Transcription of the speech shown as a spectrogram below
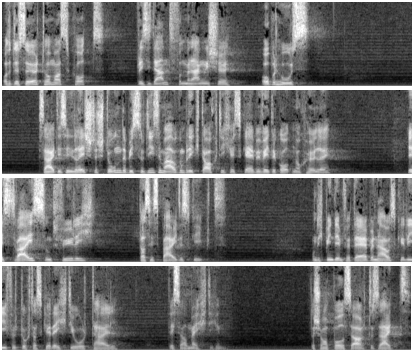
Oder der Sir Thomas Scott, Präsident von einem englischen Oberhaus sagt in seiner letzten Stunde, bis zu diesem Augenblick dachte ich, es gäbe weder Gott noch Hölle. Jetzt weiß und fühle ich, dass es beides gibt. Und ich bin dem Verderben ausgeliefert durch das gerechte Urteil des Allmächtigen. Der Jean-Paul Sartre sagt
